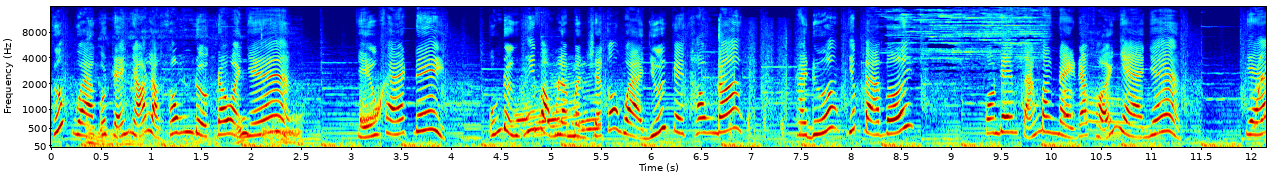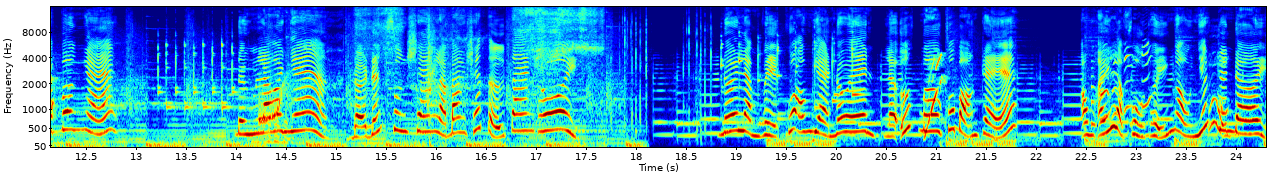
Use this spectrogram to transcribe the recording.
Cướp quà của trẻ nhỏ là không được đâu à nha. Chịu phạt đi. Cũng đừng hy vọng là mình sẽ có quà dưới cây thông đó. Hai đứa giúp bà với. Con đem tảng băng này ra khỏi nhà nha. Dạ vâng ạ. À. Đừng lo nha. Đợi đến xuân sang là băng sẽ tự tan thôi. Nơi làm việc của ông già Noel là ước mơ của bọn trẻ. Ông ấy là phù thủy ngầu nhất trên đời.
